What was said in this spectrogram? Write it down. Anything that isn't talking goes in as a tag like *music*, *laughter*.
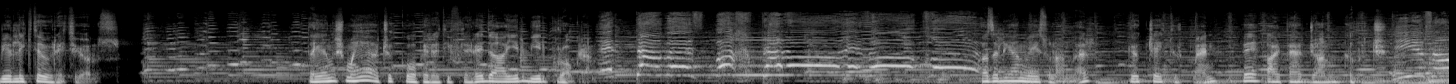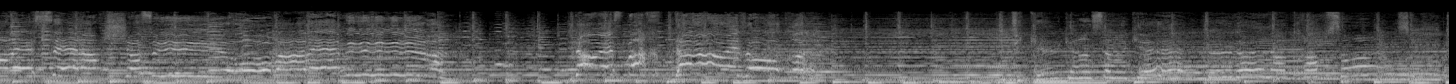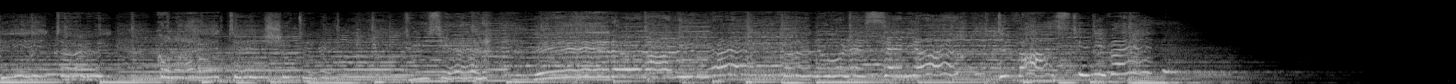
birlikte üretiyoruz. Dayanışmaya açık kooperatiflere dair bir program. Hazırlayan ve sunanlar Gökçe Türkmen ve Alper Can Kılıç.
